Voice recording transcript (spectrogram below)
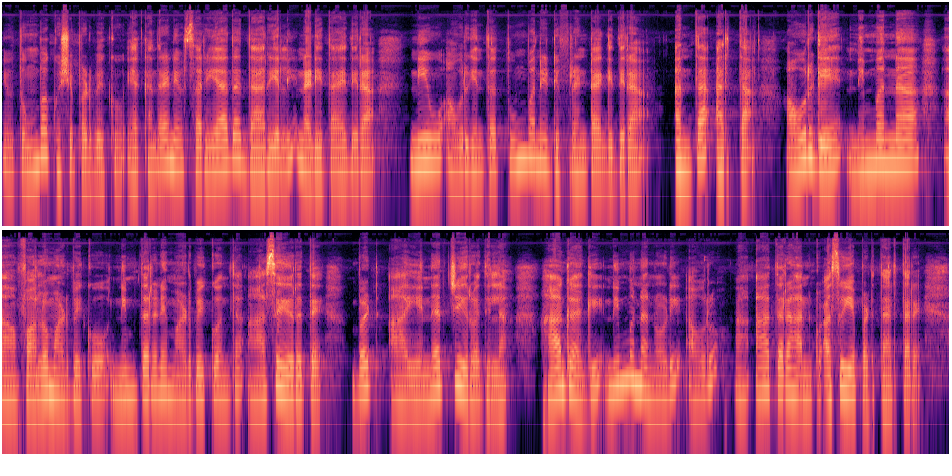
ನೀವು ತುಂಬ ಖುಷಿ ಪಡಬೇಕು. ಯಾಕಂದರೆ ನೀವು ಸರಿಯಾದ ದಾರಿಯಲ್ಲಿ ನಡೀತಾ ಇದ್ದೀರಾ. ನೀವು ಅವ್ರಿಗಿಂತ ತುಂಬಾ ಡಿಫ್ರೆಂಟ್ ಆಗಿದ್ದೀರಾ. ಅಂತ ಅರ್ಥ. ಅವ್ರಿಗೆ ನಿಮ್ಮನ್ನು ಫಾಲೋ ಮಾಡಬೇಕು ನಿಮ್ಮ ಥರನೇ ಮಾಡಬೇಕು ಅಂತ ಆಸೆ ಇರುತ್ತೆ. ಬಟ್ ಆ ಎನರ್ಜಿ ಇರೋದಿಲ್ಲ. ಹಾಗಾಗಿ ನಿಮ್ಮನ್ನು ನೋಡಿ ಅವರು, ಆ- ಥರ ಅನ್ಕೊ, ಅಸೂಯೆ ಪಡ್ತಾ ಇರ್ತಾರೆ.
